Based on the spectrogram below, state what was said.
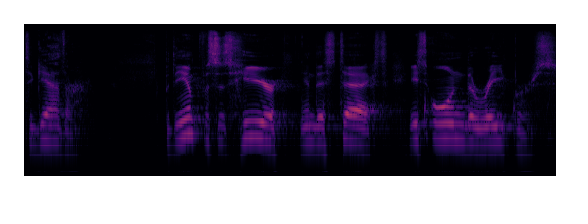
together. But the emphasis here in this text is on the reapers.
